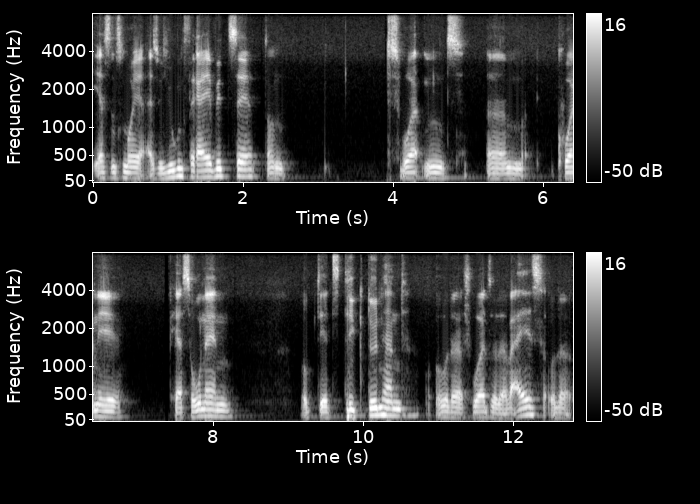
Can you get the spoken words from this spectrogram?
erstens mal also jugendfreie Witze, dann zweitens ähm, keine Personen, ob die jetzt dick, dünn haben oder schwarz oder weiß oder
